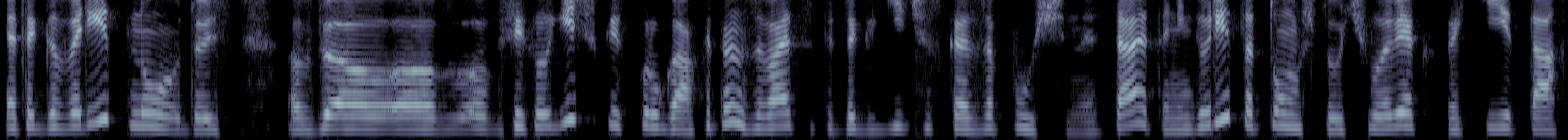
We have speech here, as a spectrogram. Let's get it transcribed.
это говорит, ну, то есть в, э, в психологических кругах это называется педагогическая запущенность, да, это не говорит о том, что у человека какие-то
